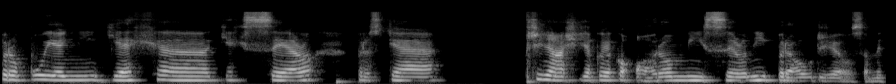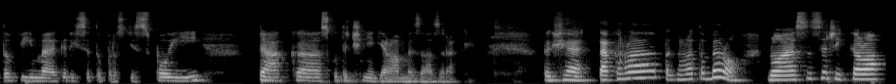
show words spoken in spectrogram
propojení těch, eh, těch sil prostě přináší jako, jako ohromný silný proud, že jo, sami to víme, když se to prostě spojí, tak eh, skutečně děláme zázraky. Takže takhle, takhle to bylo. No a já jsem si říkala,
